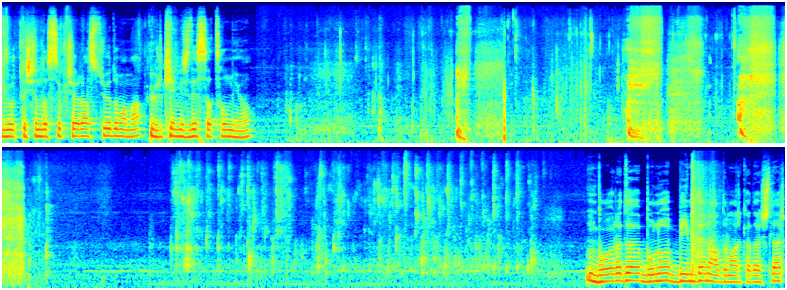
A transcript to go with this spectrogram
Yurt dışında sıkça rastlıyordum ama ülkemizde satılmıyor. Bu arada bunu BİM'den aldım arkadaşlar.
